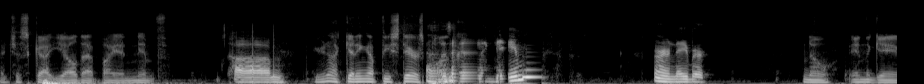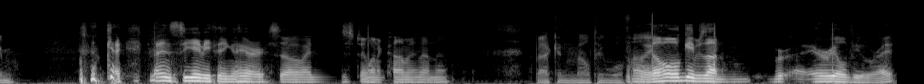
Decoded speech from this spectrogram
I just got yelled at by a nymph. Um, You're not getting up these stairs, is punk. it in the game or a neighbor? No, in the game. okay, I didn't see anything here, so I just don't want to comment on that. Back in Melting Wolf. Oh, the whole game's on aerial view, right?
